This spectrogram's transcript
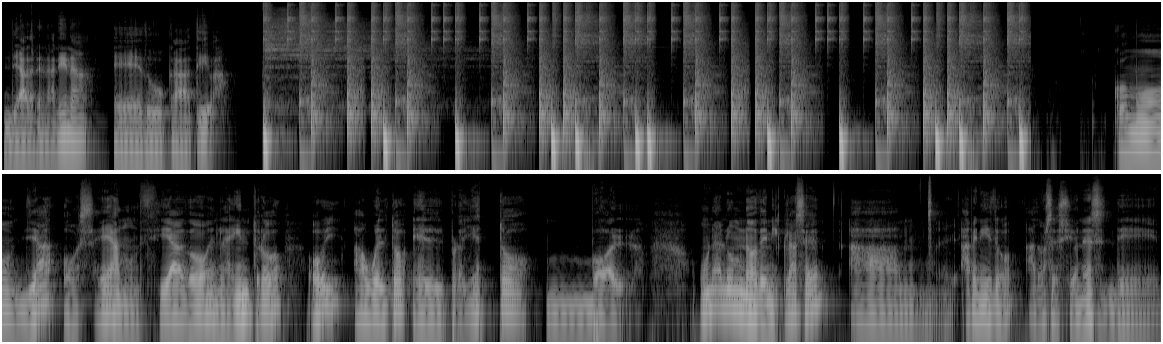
de adrenalina educativa. Como ya os he anunciado en la intro, hoy ha vuelto el proyecto BOL. Un alumno de mi clase ha, venido a dos sesiones de,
